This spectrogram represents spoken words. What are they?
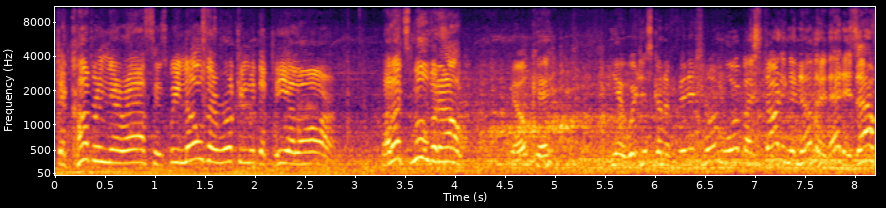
They're covering their asses. We know they're working with the PLR. Now let's move it out. Yeah, okay. Yeah, we're just gonna finish one war by starting another. That is our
